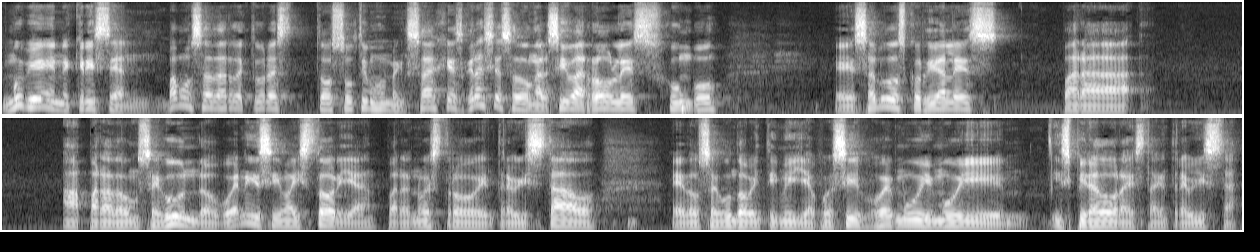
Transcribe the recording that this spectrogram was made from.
Muy bien, Cristian. Vamos a dar lectura a estos últimos mensajes. Gracias a don Alciba Robles, Jumbo. Eh, saludos cordiales para, ah, para don Segundo. Buenísima historia para nuestro entrevistado, eh, don Segundo Ventimilla. Pues sí, fue muy, muy inspiradora esta entrevista.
